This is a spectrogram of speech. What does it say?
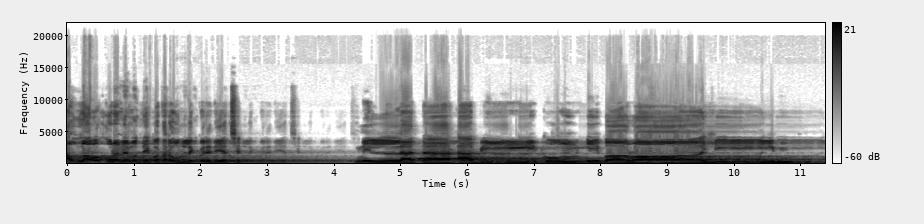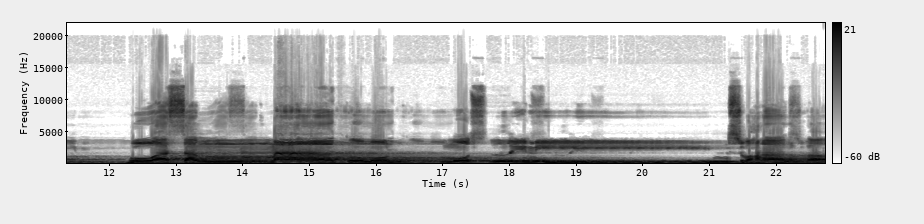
আল্লাহ কোরআনের মধ্যে কথাটা উল্লেখ করে দিয়েছেন। মিল্লাতা আবিকুম ইব্রাহিম, হুয়া সাম্মাকুমুল মুসলিমিন। সুবহানাল্লাহ।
